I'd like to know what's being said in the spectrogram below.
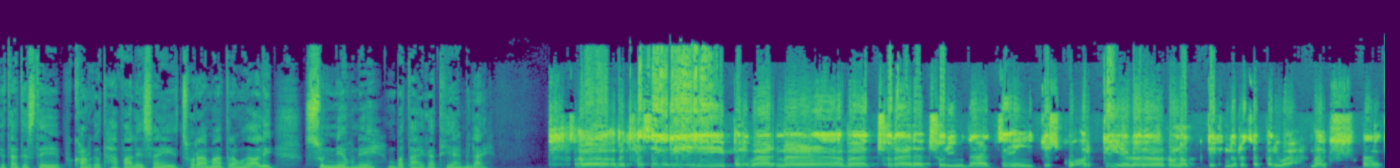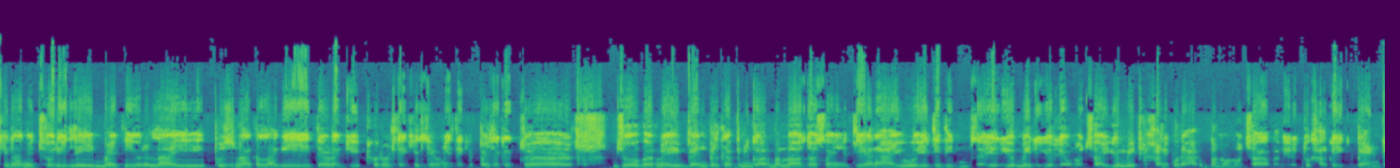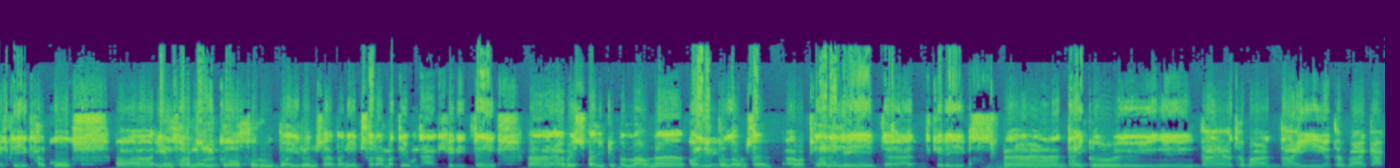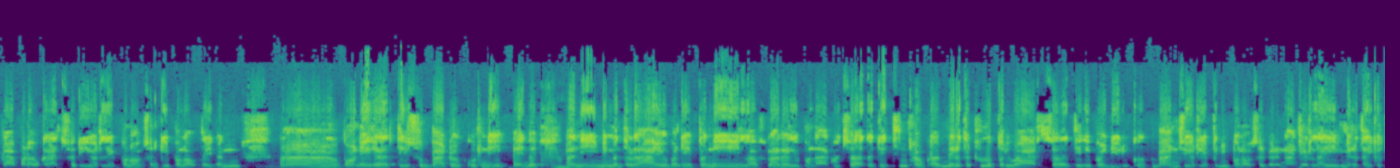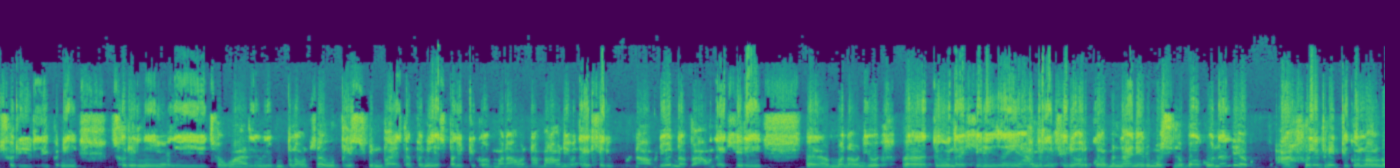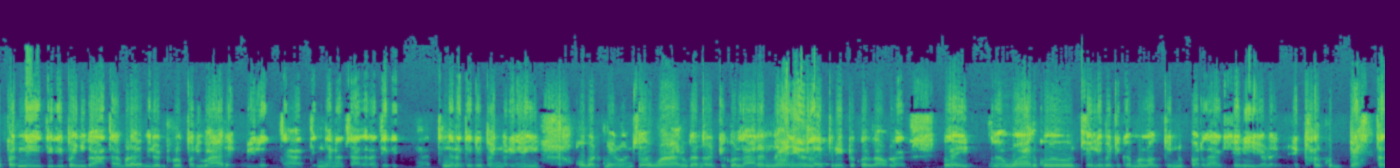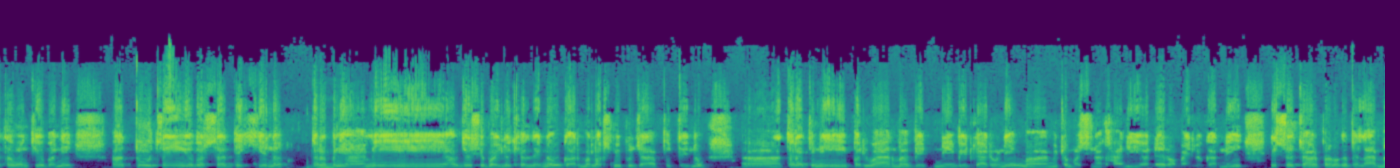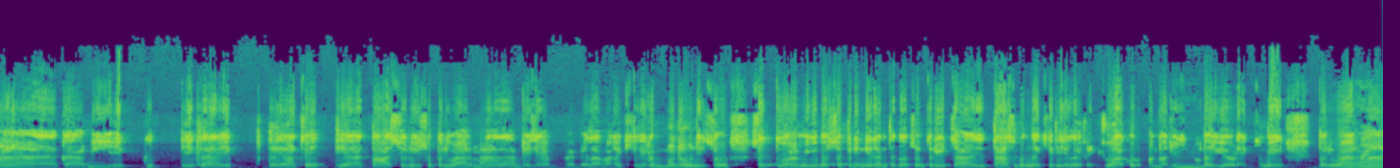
यता त्यस्तै खड्ग थापाले चाहिँ छोरा मात्र हुँदा अलिक शून्य हुने बताएका थिए हामीलाई। अब खासै गरी परिवारमा अब छोरा र छोरी हुँदा चाहिँ त्यसको अर्कै एउटा रौनक देखिँदो रहेछ परिवारमा। किनभने छोरीले माइतीहरूलाई पुज्नका लागि एउटा गिफ्टहरूदेखि ल्याउनेदेखि पहिलाको जो गर्ने बिहान बेलुका पनि घरमा ल दसैँ तिहार आयो यति दिन चाहिँ यो मैले यो ल्याउनु छ यो मिठो खानेकुराहरू बनाउनु छ भनेर त्यो खालको एक बिहान बेलुकै एक खालको इन्फर्मल गफहरू भइरहन्छ भने छोरा मात्रै हुँदाखेरि चाहिँ अब यसपालि लाउन कसले बोलाउँछ? अब फलानाले के अरे दाईको दाई अथवा दाई अथवा काका बडाउका छोरीहरूले बोलाउँछन् कि बोलाउँदैनन् भनेर त्यसो बाटो कुर्ने होइन? अनि निमन्त्रण आयो भने पनि ल फलानाले बोलाएको छ। अन्त दुई तिन ठाउँबाट मेरो त ठुलो परिवार छ। दिदी बहिनीहरूको भान्जीहरूले पनि बोलाउँछ मेरो नानीहरूलाई मेरो दाईको छोरीहरूले पनि छोरीनीहरूले छ उहाँहरूले पनि बोलाउँछ। ऊ ब्रिस्बिन भए तापनि यसपालि टिको मनाउ नमनाउने हुँदाखेरि नआउने हो नआउँदाखेरि मनाउने हो। र त्यो हुँदाखेरि गर्दाखेरि चाहिँ हामीले फेरि अर्को अब नानीहरू मसिनो भएको हुनाले अब आफूले पनि टिको लाउनु पर्ने दिदी बहिनीको हातबाट मेरो ठुलो परिवार मेरो तिनजना चारजना दिदी तिनजना दिदी बहिनीहरू यहीँ होबटमै हुनुहुन्छ। उहाँहरूका टिको लाएर नानीहरूलाई पनि टिको लाउनलाई उहाँहरूको चेलीबेटीकोमा लगिदिनु पर्दाखेरि एउटा एक खालको व्यस्तता हुन्थ्यो भने त्यो चाहिँ यो वर्ष देखिएन। तर पनि हामी अब देउसी भैलो खेल्दैनौँ घरमा लक्ष्मी पूजा पुज्दैनौँ। तर पनि परिवारमा भेट्ने भेटघाट हुने मिठो मसिनो खाने रमाइलो गर्ने यसो चाडपर्वको बेलामा हामी एक एक एक चाहिँ त्यहाँ तासहरू यसो परिवारमा भेला भेला भएर खेलेर मनाउने छौँ। सायद त्यो हामी यो वर्ष पनि निरन्तर गर्छौँ तर यो चा तास भन्दाखेरि यसलाई चाहिँ जुवाको रूपमा नलिनु होला। यो एउटा एकदमै परिवारमा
